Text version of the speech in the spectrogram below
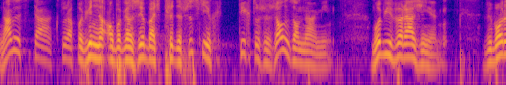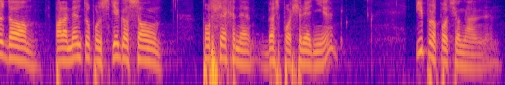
nawet ta, która powinna obowiązywać przede wszystkim tych, którzy rządzą nami, mówi wyraźnie, wybory do Parlamentu Polskiego są powszechne, bezpośrednie i proporcjonalne.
